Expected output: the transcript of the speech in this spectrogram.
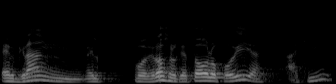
El gran, el poderoso, el que todo lo podía, aquí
